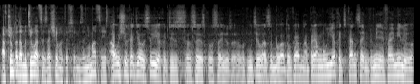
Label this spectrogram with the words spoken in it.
А в чем тогда мотивация? Зачем это всем заниматься? Если... А очень хотелось уехать из Советского Союза. Вот мотивация была только одна. Прямо уехать с концами, поменять фамилию,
